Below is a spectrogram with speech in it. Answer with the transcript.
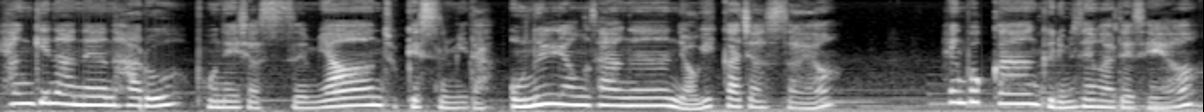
향기 나는 하루 보내셨으면 좋겠습니다. 오늘 영상은 여기까지였어요. 행복한 그림 생활 되세요.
